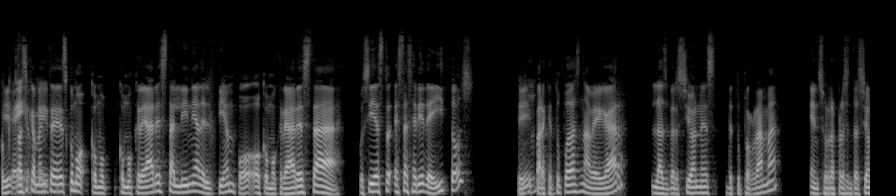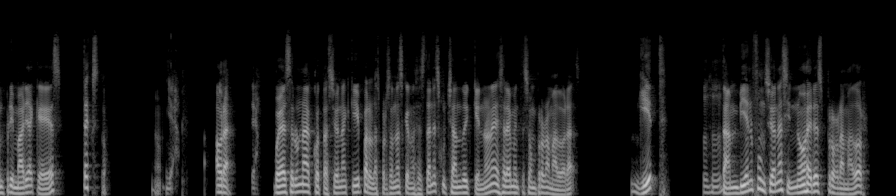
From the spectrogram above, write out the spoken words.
Ok, ok, Básicamente es como, como, como crear esta línea del tiempo o como crear esta, pues sí, esto, esta serie de hitos, Para que tú puedas navegar las versiones de tu programa en su representación primaria que es texto. ¿no? Ya. Ahora, voy a hacer una acotación aquí para las personas que nos están escuchando y que no necesariamente son programadoras. Git también funciona si no eres programador.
